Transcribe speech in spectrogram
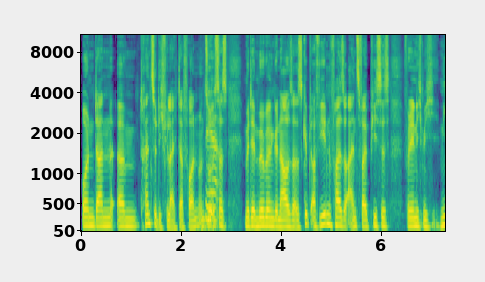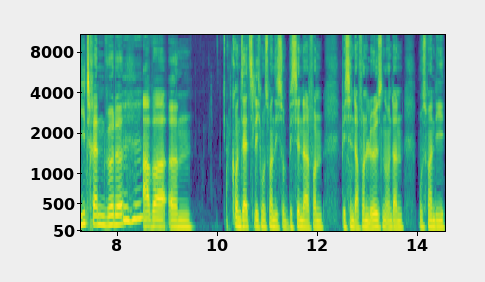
Und dann ähm, trennst du dich vielleicht davon. Und so ja. ist das mit den Möbeln genauso. Also es gibt auf jeden Fall so ein, zwei Pieces, von denen ich mich nie trennen würde. Mhm. Aber ähm, grundsätzlich muss man sich so ein bisschen davon, bisschen davon lösen und dann muss man die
